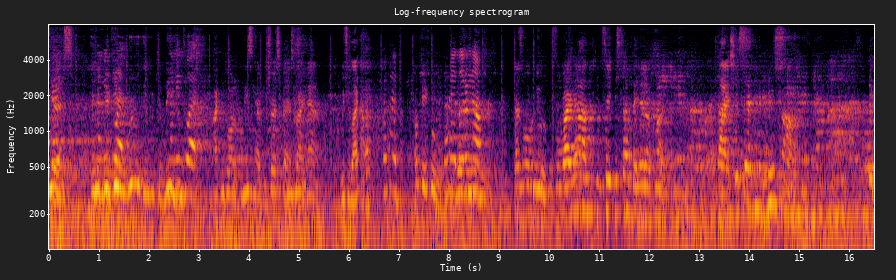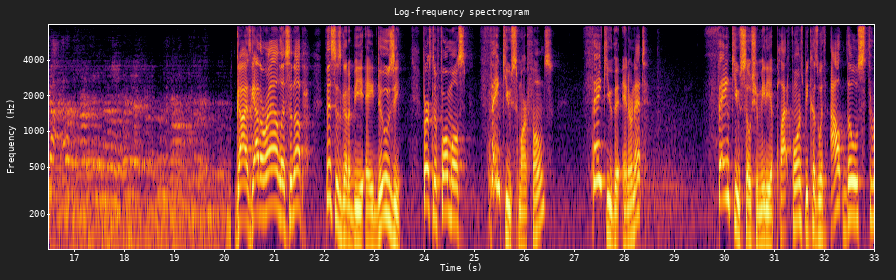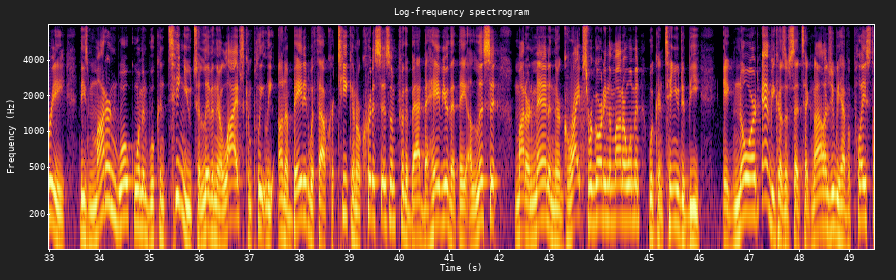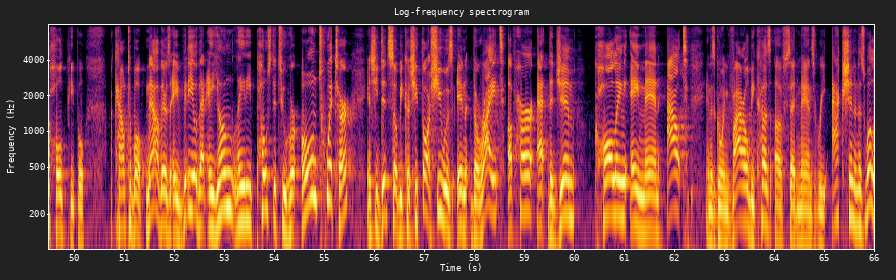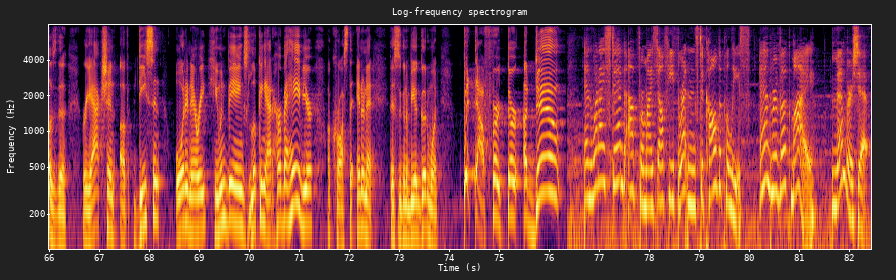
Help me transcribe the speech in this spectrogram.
Yes. And That if you're getting what? rude, then you can leave. That means what? I can call the police and have you trespass right now. Would you like that? Go ahead. Okay, cool. Go ahead, let him know. That's what we'll do. So right now, I need you to take your stuff and head up front. Like she said, you do something. We got Guys, gather around, listen up. This is going to be a doozy. First and foremost, thank you, smartphones. Thank you, the internet. Thank you, social media platforms, because without those three, these modern woke women will continue to live in their lives completely unabated without critique and or criticism for the bad behavior that they elicit. Modern men and their gripes regarding the modern woman will continue to be ignored. And because of said technology, we have a place to hold people accountable. Now, there's a video that a young lady posted to her own Twitter, and she did so because she thought she was in the right of her at the gym calling a man out and is going viral because of said man's reaction and as well as the reaction of decent ordinary human beings looking at her behavior across the internet. This is going to be a good one. Without further ado, And when I stand up for myself, he threatens to call the police and revoke my membership.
